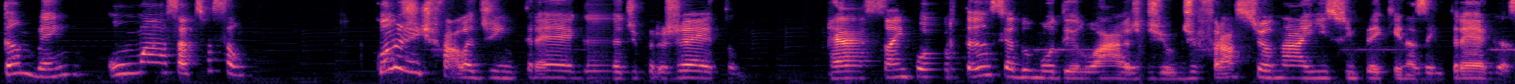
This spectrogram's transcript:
também uma satisfação. Quando a gente fala de entrega de projeto, essa importância do modelo ágil, de fracionar isso em pequenas entregas,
